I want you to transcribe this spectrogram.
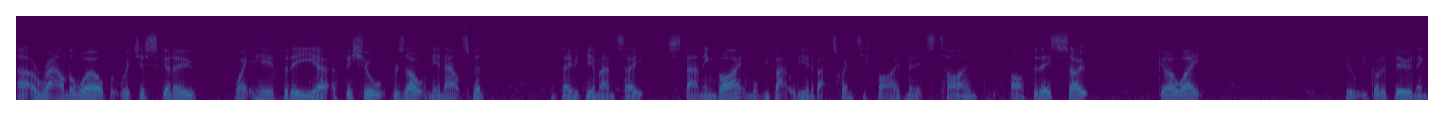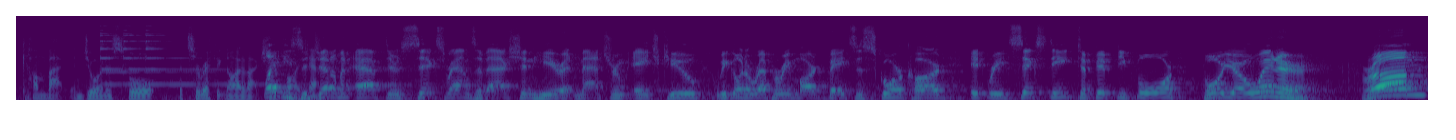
uh, around the world. But we're just going to wait here for the uh, official result and the announcement. And David Diamante standing by, and we'll be back with you in about 25 minutes' time after this. So go away, do what you've got to do, and then come back and join us for a terrific night of action. Ladies and Camp. gentlemen, after six rounds of action here at Matchroom HQ, we go to referee Mark Bates' scorecard. It reads 60 to 54 for your winner. From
